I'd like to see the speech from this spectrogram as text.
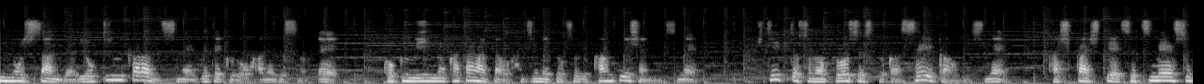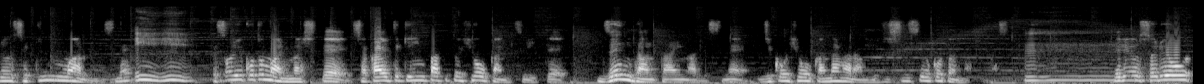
民の資産で預金からですね、出てくるお金ですので、国民の方々をはじめとする関係者にですね、きちっとそのプロセスとか成果をですね、可視化して説明する責任もあるんですね。ええ、そういうこともありまして、社会的インパクト評価について、全団体がですね、自己評価ながらも実施することになっています。それを、それを、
